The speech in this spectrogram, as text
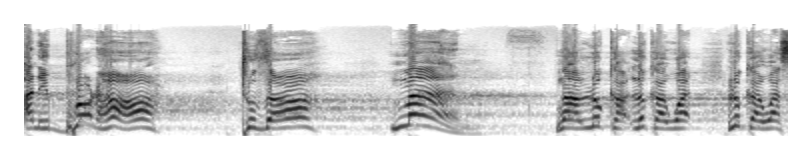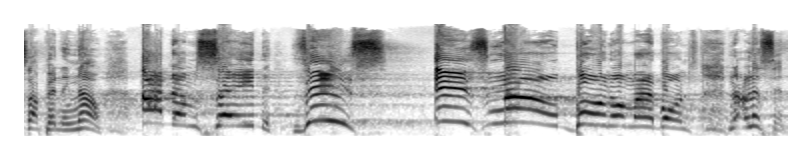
and he brought her to the man. Now look at look at what look at what's happening now. Adam said, This is now bone of my bones. Now listen,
